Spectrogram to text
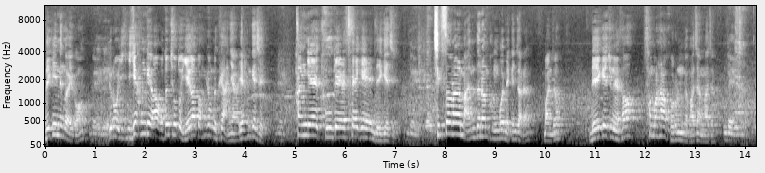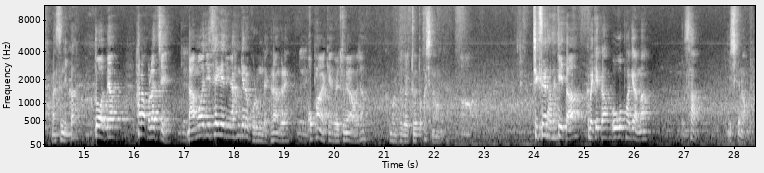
네 개 있는 거야, 이거. 네. 여러분, 이- 이게 한 개야. 어떤 친구도 얘가 또 한개 없는데 그게 아니야. 얘 한 개지. 네. 한 개, 두 개, 세 개, 네 개지. 네. 직선을 만드는 방법이 몇 개인 줄 알아요? 먼저? 네 개 중에서 선물 하나 고르는 거야. 맞아, 안 맞아? 네. 맞습니까? 또 어때요? 하나 골랐지? 네. 나머지 세 개 중에 한 개를 고르면 돼. 안 그래? 네. 곱하면 이렇게 12개 나오죠? 그러면 그 12개 똑같이 나옵니다. 어. 직선이 다섯 개 있다. 그럼 몇 개일까? 5 곱하기 얼마? 4. 20개 나옵니다.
